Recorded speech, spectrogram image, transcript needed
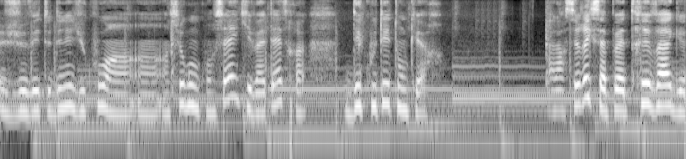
je vais te donner du coup un, second conseil qui va être d'écouter ton cœur. Alors c'est vrai que ça peut être très vague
